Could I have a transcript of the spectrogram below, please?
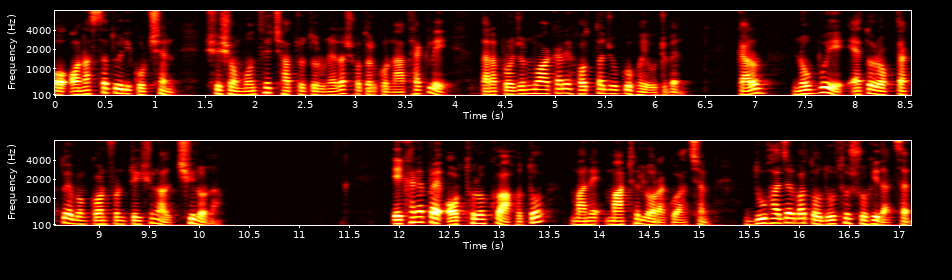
ও অনাস্থা তৈরি করছেন, সে সম্বন্ধে ছাত্র তরুণেরা সতর্ক না থাকলে তারা প্রজন্ম আকারে হত্যাযোগ্য হয়ে উঠবেন। কারণ নব্বইয়ে এত রক্তাক্ত এবং কনফ্রন্টেশনাল ছিল না। এখানে প্রায় অর্ধলক্ষ আহত মানে মাঠের লড়াকু আছেন। দু হাজার বা তদূর্ধ্ব শহীদ আছেন।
